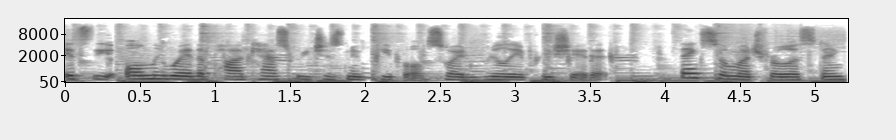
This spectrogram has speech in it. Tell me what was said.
It's the only way the podcast reaches new people, so I'd really appreciate it. Thanks so much for listening.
